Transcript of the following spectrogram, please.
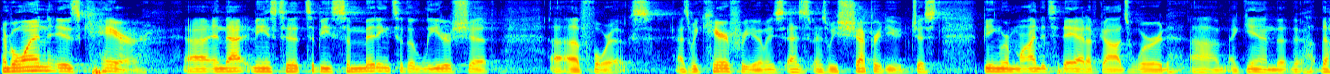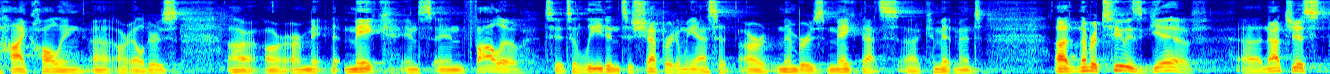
Number one is care, uh, and that means to, to be submitting to the leadership uh, of Four Oaks as we care for you, as, as, as we shepherd you, just being reminded today out of God's word, uh, again, the, the, the, high calling uh, our elders are, are, are ma- that make and, and follow to, to lead and to shepherd, and we ask that our members make that uh, commitment. Uh, number two is give, uh, not just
